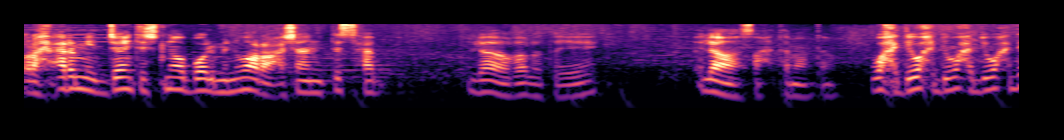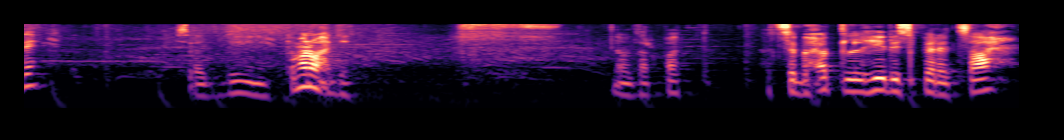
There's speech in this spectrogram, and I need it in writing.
وراح أرمي ال Giant Snowball من ورا عشان تسحب. لا غلط هيك لا صح تمام تمام. واحدة واحدة واحدة واحدة سعديني كمان واحدة لو ضربت. هسه بحط ال Heal Spirit صح؟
